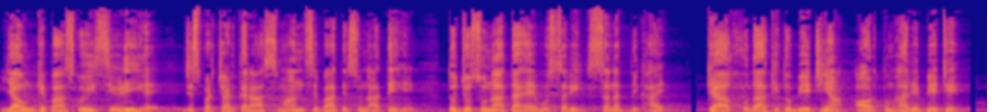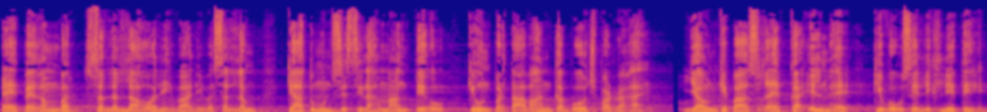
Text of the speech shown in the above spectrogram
یا ان کے پاس کوئی سیڑھی ہے جس پر چڑھ کر آسمان سے باتیں سناتے ہیں، تو جو سناتا ہے وہ سریح سند دکھائے۔ کیا خدا کی تو بیٹیاں اور تمہارے بیٹے؟ اے پیغمبر صلی اللہ علیہ وآلہ وسلم، کیا تم ان سے صلح مانگتے ہو کہ ان پر تاوان کا بوجھ پڑ رہا ہے؟ یا ان کے پاس غیب کا علم ہے کہ وہ اسے لکھ لیتے ہیں؟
